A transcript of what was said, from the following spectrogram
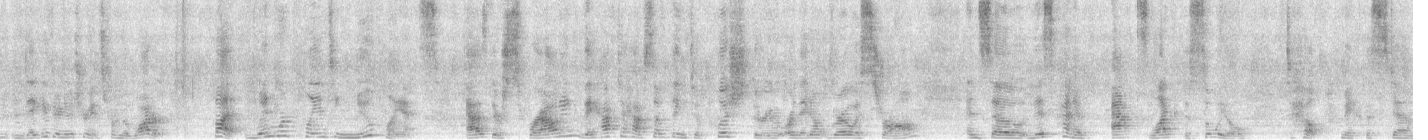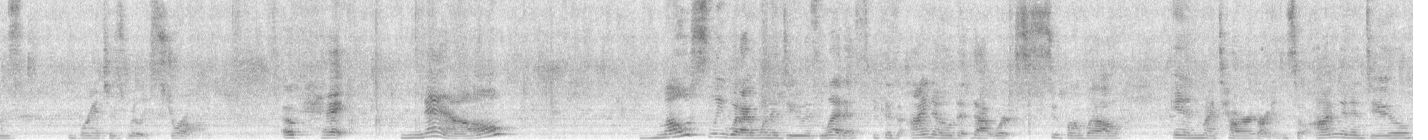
Mm -mm, they get their nutrients from the water. But when we're planting new plants, as they're sprouting, they have to have something to push through or they don't grow as strong. And so this kind of acts like the soil to help make the stems and branches really strong. Okay, now mostly what I want to do is lettuce because I know that that works super well in my tower garden. So I'm going to do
